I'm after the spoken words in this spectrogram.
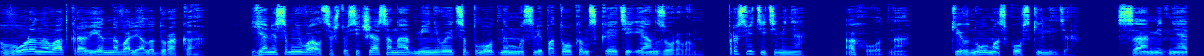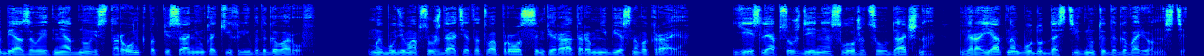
Воронова откровенно валяла дурака. Я не сомневался, что сейчас она обменивается плотным мыслепотоком с Кэти и Анзоровым. Просветите меня. Охотно. Кивнул московский лидер. Саммит не обязывает ни одну из сторон к подписанию каких-либо договоров. Мы будем обсуждать этот вопрос с императором Небесного края. Если обсуждение сложится удачно, вероятно, будут достигнуты договоренности.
